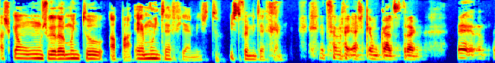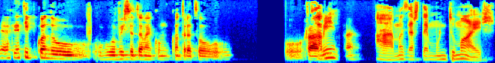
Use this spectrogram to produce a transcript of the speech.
acho que é um jogador muito. Ah pá, é muito FM isto. Isto foi muito FM. Eu também acho que é um bocado estranho. É, é, é tipo quando o, o Boa Vista também como contratou o, o Rami, não é? Ah, mas esta é muito mais.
